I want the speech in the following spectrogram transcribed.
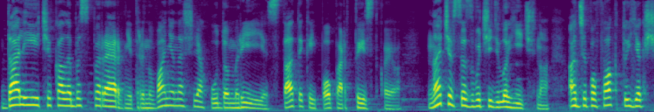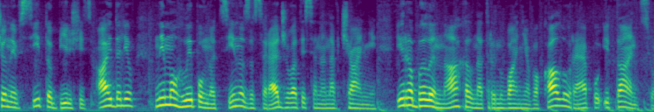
Далі її чекали безперервні тренування на шляху до мрії стати кей-поп артисткою. Наче все звучить логічно, адже по факту, якщо не всі, то більшість айдолів не могли повноцінно зосереджуватися на навчанні і робили нахил на тренування вокалу, репу і танцю.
